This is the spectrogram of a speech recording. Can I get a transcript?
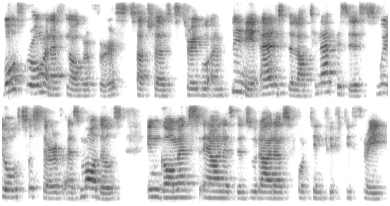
Both Roman ethnographers, such as Strabo and Pliny, and the Latin epicists will also serve as models in Gomes Eanes de Zurara's 1453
